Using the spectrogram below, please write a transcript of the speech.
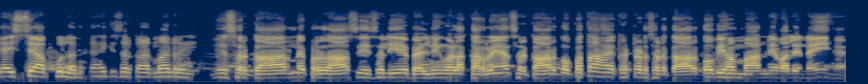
क्या इससे आपको लगता है कि सरकार मान रही है? ये सरकार ने प्रयास इसलिए बिल्डिंग वाला कर रहे हैं, सरकार को पता है खट्टर सरकार को भी हम मानने वाले नहीं हैं।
